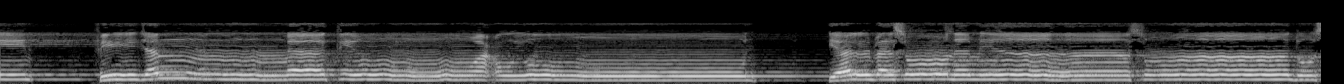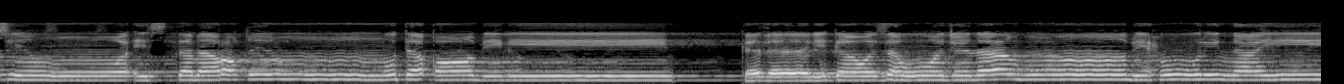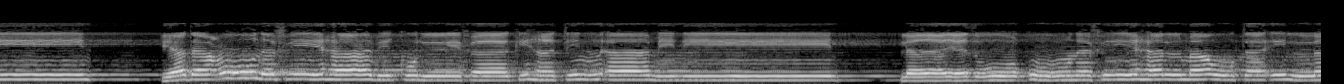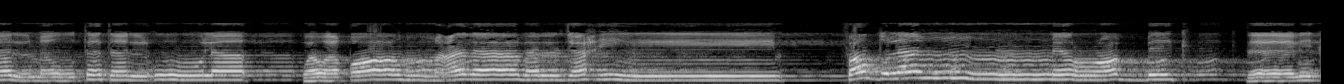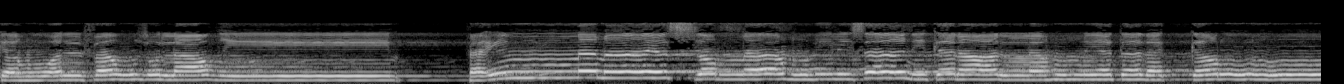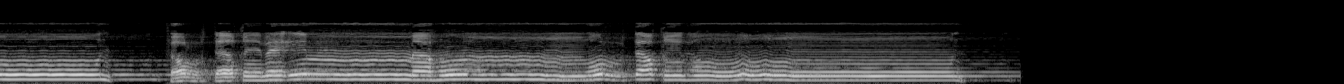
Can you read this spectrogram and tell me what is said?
فِي جَنَّاتٍ وَعُيُونٍ يَلْبَسُونَ مِن سُندُسٍ وَإِسْتَبْرَقٍ مُّتَقَابِلِينَ. كَذَٰلِكَ وَزَوَّجْنَاهُم بِحُورٍ عِينٍ يَدْعُونَ فِيهَا بِكُلِّ فَاكِهَةٍ آمِنِينَ. لَا يَذُوقُونَ فِيهَا الْمَوْتَ إِلَّا الْمَوْتَةَ الْأُولَىٰ وَوَقَاهُمْ عَذَابَ الْجَحِيمِ. فَضْلًا مِّن رَّبِّكَ ۚ ذَٰلِكَ هُوَ الْفَوْزُ الْعَظِيمُ. فَإِنَّمَا يَسَّرْنَاهُ بِلِسَانِكَ لَعَلَّهُمْ يَتَذَكَّرُونَ. فَارْتَقِبْ إِنَّهُم مُّرْتَقِبُونَ.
